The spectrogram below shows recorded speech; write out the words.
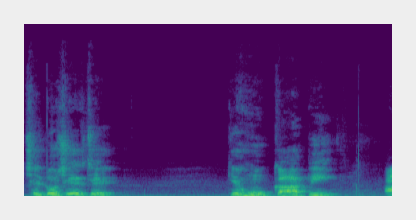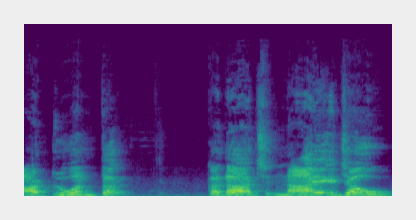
છેલ્લો શેર છે કે હું કાપી આટલું અંતર કદાચ નાએ જઉં.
